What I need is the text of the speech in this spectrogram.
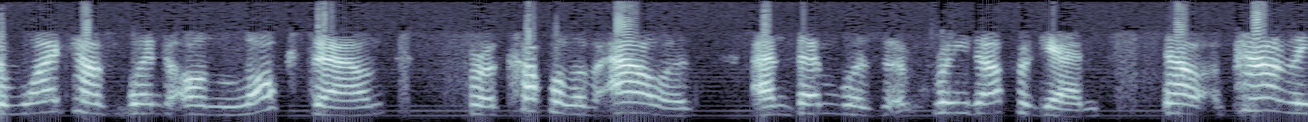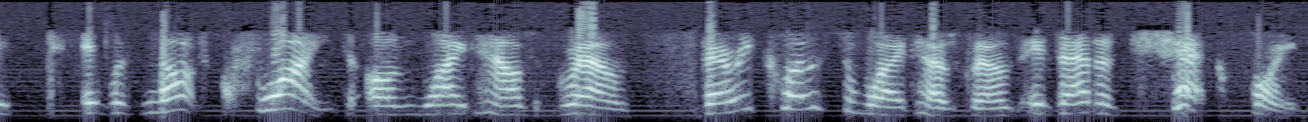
The White House went on lockdown for a couple of hours and then was freed up again. Now, apparently, it was not quite on White House grounds. Very close to White House grounds. It's at a checkpoint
